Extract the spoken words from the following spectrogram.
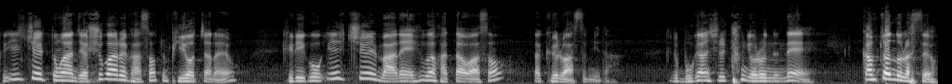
그 일주일 동안 제가 휴가를 가서 좀 비웠잖아요. 그리고 일주일 만에 휴가 갔다 와서 나 교회로 왔습니다. 그리고 목양실을 탁 열었는데 깜짝 놀랐어요.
